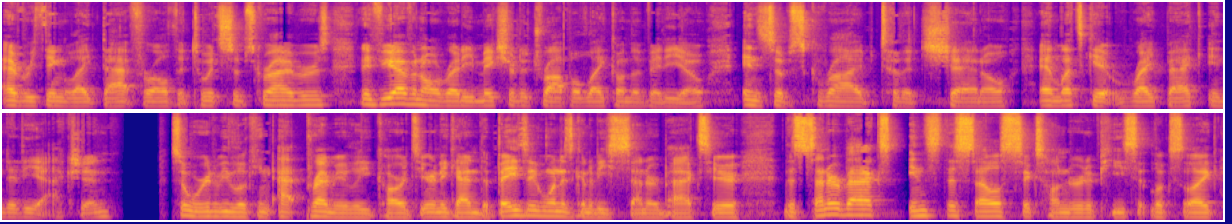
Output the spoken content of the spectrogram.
everything like that for all the Twitch subscribers. And if you haven't already, make sure to drop a like on the video and subscribe to the channel. And let's get right back into the action. So we're going to be looking at Premier League cards here. And again, the basic one is going to be center backs here. The center backs insta sell 600 a piece, it looks like.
